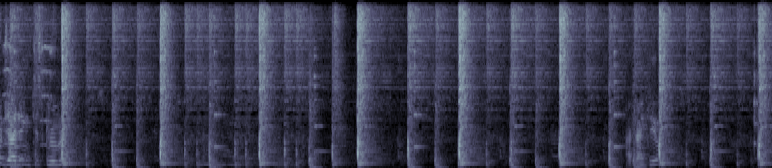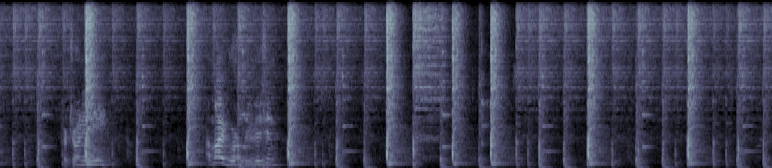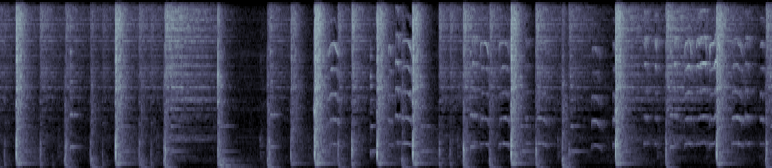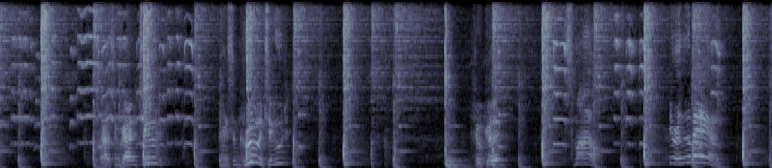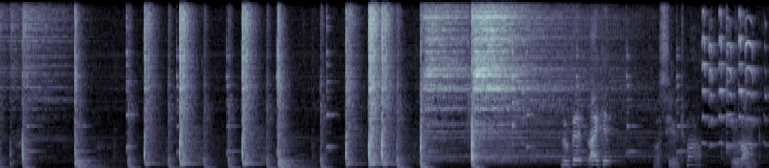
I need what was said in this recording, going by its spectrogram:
No judging, just grooving. I thank you for joining me on my worldly vision. Have some gratitude and some groovitude. Feel good? Smile. You're in the band. Loop it, like it. We'll see you tomorrow. Groove on.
